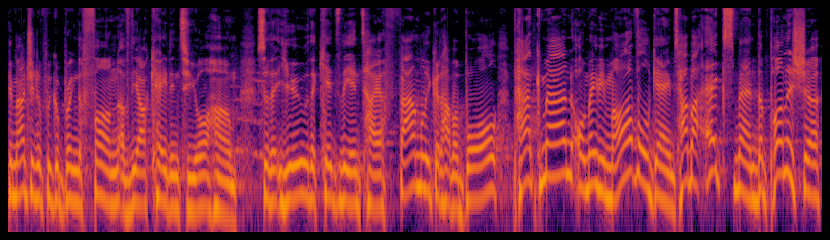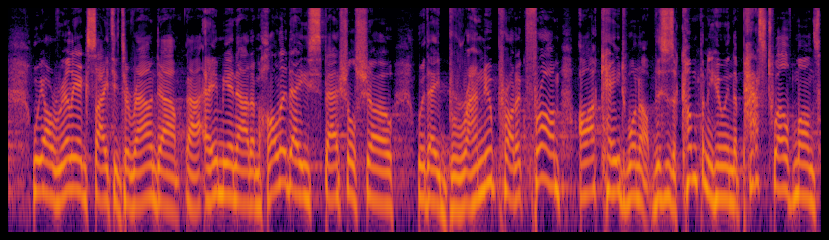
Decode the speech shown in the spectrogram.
Imagine if we could bring the fun of the arcade into your home so that you, the kids, the entire family could have a ball, Pac-Man, or maybe Marvel games. How about X-Men, The Punisher? We are really excited to round out our Amy and Adam holiday special show with a brand new product from Arcade1Up. This is a company who in the past 12 months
